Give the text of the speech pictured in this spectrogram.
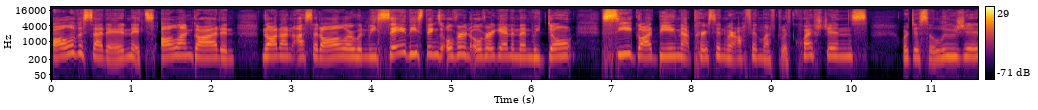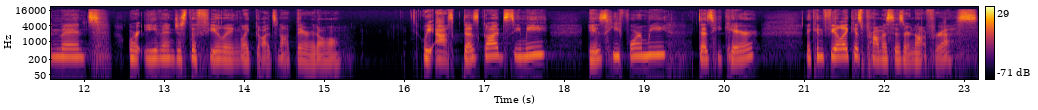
all of a sudden it's all on God and not on us at all, or when we say these things over and over again and then we don't see God being that person, we're often left with questions or disillusionment or even just the feeling like God's not there at all. We ask, Does God see me? Is He for me? Does He care? It can feel like His promises are not for us.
